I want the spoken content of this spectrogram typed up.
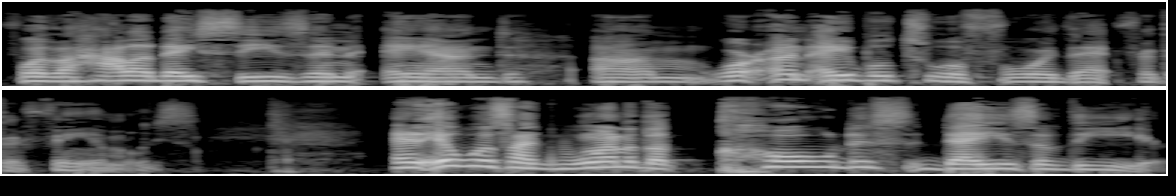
for the holiday season and um, were unable to afford that for their families and it was like one of the coldest days of the year.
